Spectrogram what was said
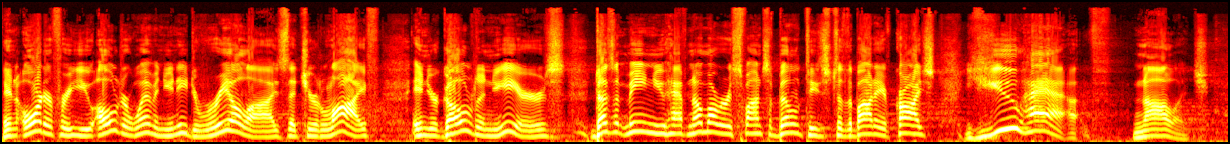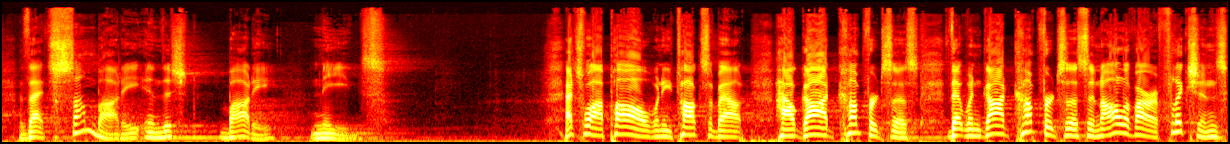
in order for you older women, you need to realize that your life in your golden years doesn't mean you have no more responsibilities to the body of Christ. You have knowledge that somebody in this body needs. That's why Paul, when he talks about how God comforts us, that when God comforts us in all of our afflictions,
